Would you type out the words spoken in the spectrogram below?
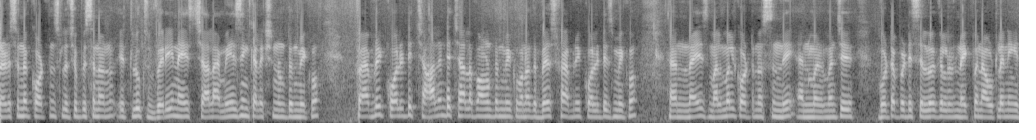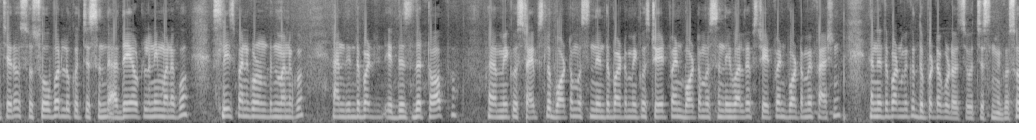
నడుస్తున్న కాటన్స్లో చూపిస్తున్నాను. ఇట్ లుక్స్ వెరీ నైస్ చాలా అమేజింగ్ కలెక్షన్ ఉంటుంది మీకు. ఫ్యాబ్రిక్ క్వాలిటీ చాలా అంటే చాలా బాగుంటుంది మీకు. One of the best fabric qualities మీకు. అండ్ నైస్ మల్మల్ కాటన్ వస్తుంది. అండ్ మంచి గొట్టపట్టి సిల్వర్ కలర్ నెక్ పైన అవుట్లైనింగ్ ఇచ్చారు. సో సూపర్ లుక్ వచ్చేస్తుంది. అదే అవుట్లైనింగ్ మనకు. స్లీవ్స్ పైన కూడా ఉంటుంది మనకు. అండ్ దీంతో పాటు దిస్ ద టాప్ మీకు స్టైప్స్లో బాటమ్ వస్తుంది ఇంతపాటు మీకు స్ట్రేట్ పాయింట్ బాటమ్ వస్తుంది ఇవాళ రేపు స్ట్రేట్ పాయింట్ బాటమే ఫ్యాషన్ అండ్ ఇంతపాటు మీకు దుపట్టా కూడా వచ్చి వచ్చేస్తుంది మీకు. So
